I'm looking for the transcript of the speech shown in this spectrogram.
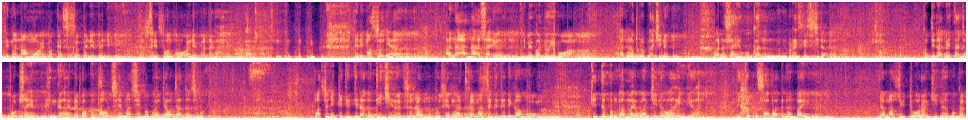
Dengan amoy pakai skirt pendek-pendek. Saya seorang-seorang dia kat tengah. Jadi maksudnya anak-anak saya lebih kurang 2000 orang adalah budak-budak Cina. Kerana saya bukan rasis tidak. Kalau tidak dia tak jemput saya. Hingga ada beberapa tahun saya masih memegang jawatan tersebut Maksudnya kita tidak berhenti Cina. So dalam buku saya mengatakan masa kita di kampung, kita pun ramai orang Cina, orang India. Kita bersahabat dengan baik. Dan masa itu orang Cina bukan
